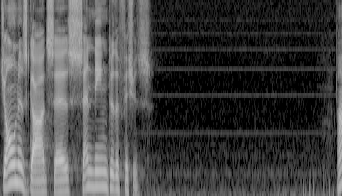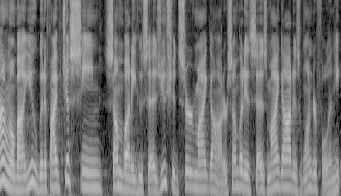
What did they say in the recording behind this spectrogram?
Jonah's God says, Send him to the fishes. I don't know about you, but if I've just seen somebody who says, You should serve my God, or somebody that says, My God is wonderful, and he,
